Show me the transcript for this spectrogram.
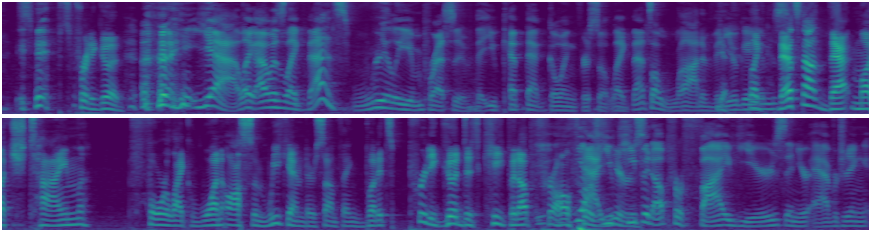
it's, it's pretty good. yeah, like I was like, that's really impressive that you kept that going for so. Like that's a lot of video games. Like that's not that much time for like one awesome weekend or something, but it's pretty good to keep it up for all yeah, you years. keep it up for five years and you're averaging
